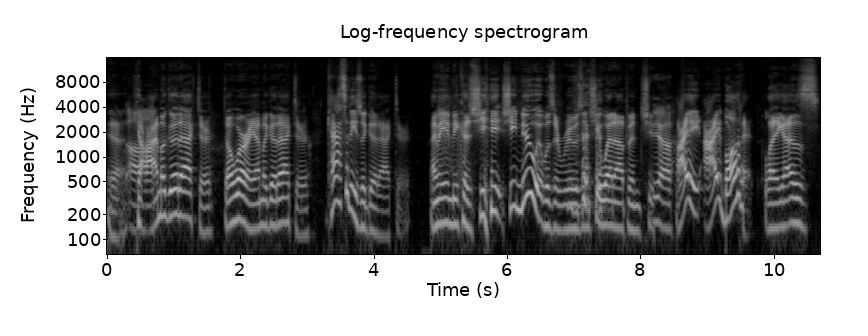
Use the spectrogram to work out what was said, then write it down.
Yeah. Uh, yeah, I'm a good actor. Don't worry, I'm a good actor. Cassidy's a good actor. I mean, because she she knew it was a ruse and she went up and she Yeah. I I bought it. Like I was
